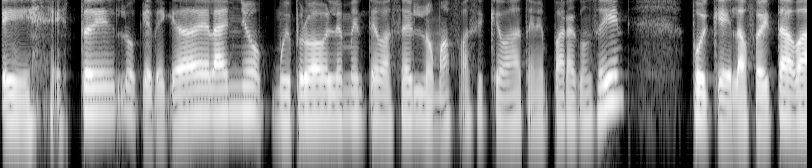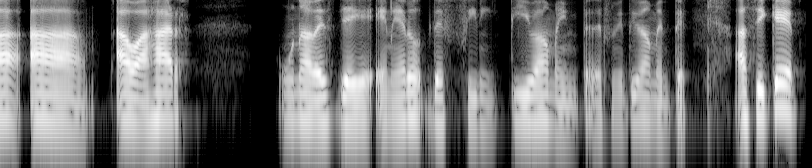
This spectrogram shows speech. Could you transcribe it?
eh, este lo que te queda del año muy probablemente va a ser lo más fácil que vas a tener para conseguir porque la oferta va a, a bajar una vez llegue enero definitivamente, definitivamente. Así que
